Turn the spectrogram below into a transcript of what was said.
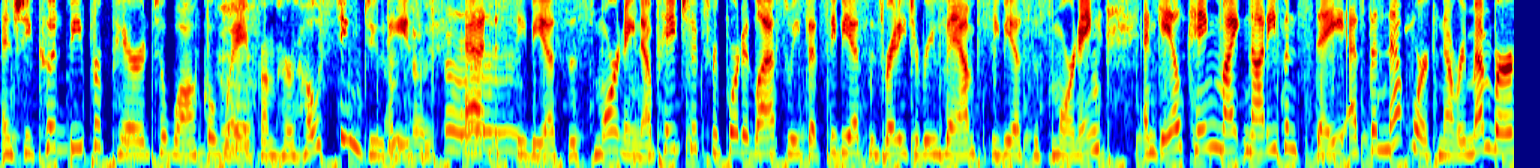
and she could be prepared to walk away from her hosting duties at CBS this morning. Now, page six reported last week that CBS is ready to revamp CBS this morning, and Gayle King might not even stay at the network. Now, remember,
